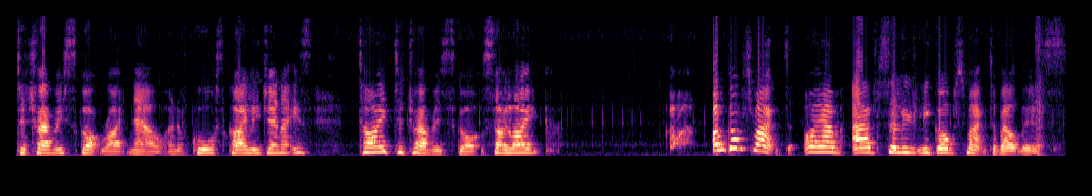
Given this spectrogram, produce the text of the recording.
to Travis Scott right now. And of course, Kylie Jenner is tied to Travis Scott. So, like, I'm gobsmacked. I am absolutely gobsmacked about this.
